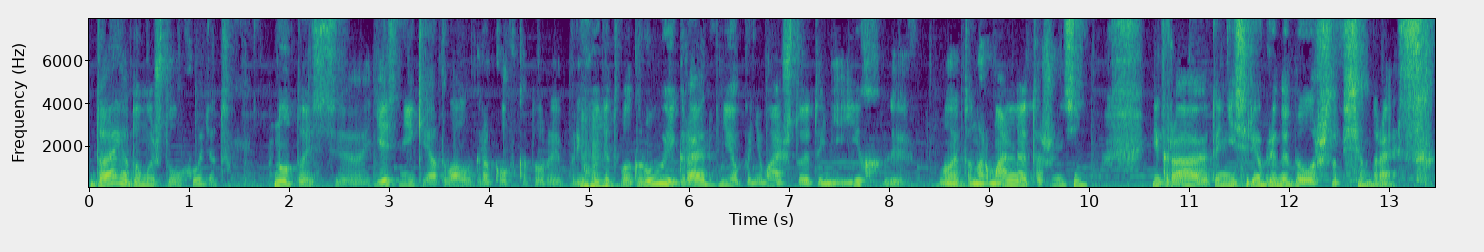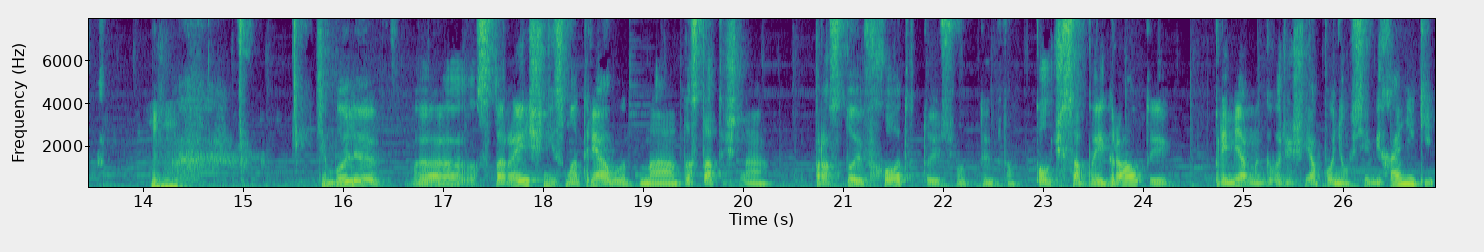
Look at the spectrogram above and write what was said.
Да, я думаю, что уходят. Ну, то есть э, есть некий отвал игроков, которые приходят угу. в игру, играют в нее, понимая, что это не их, ну, это нормально, это жизнь. Игра это не серебряный доллар, чтобы всем нравится. Угу. Тем более, э, Starage, несмотря вот на достаточно простой вход, то есть вот ты там полчаса поиграл, ты примерно говоришь, я понял все механики,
